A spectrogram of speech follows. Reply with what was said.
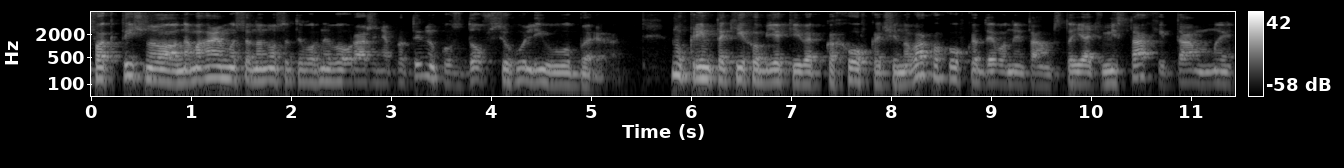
фактично намагаємося наносити вогневе ураження противнику вздовж всього лівого берега. Ну, крім таких об'єктів, як Каховка чи Нова Каховка, де вони там стоять в містах, і там ми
